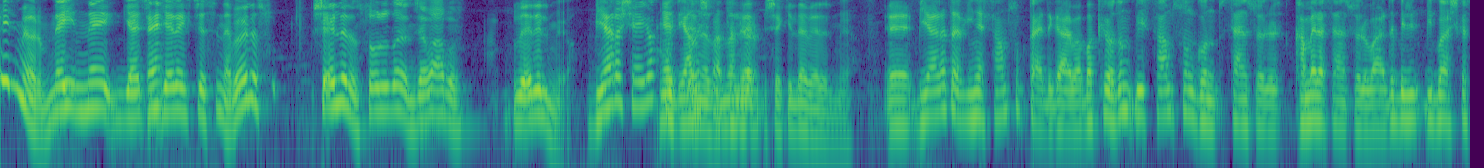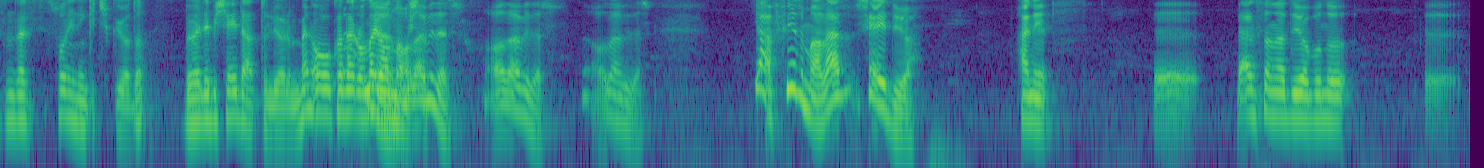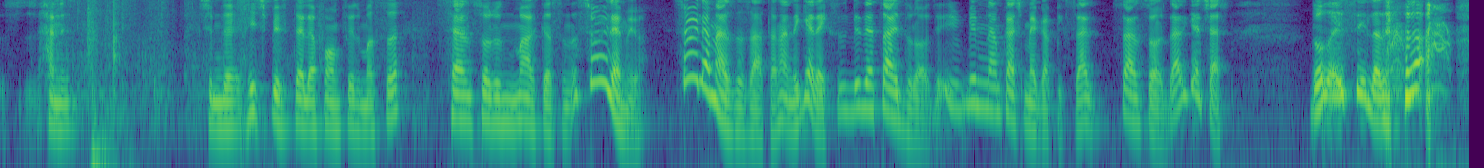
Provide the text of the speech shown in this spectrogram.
Bilmiyorum ne ne ge- E? gerekçesi ne. Böyle şeylerin soruların cevabı verilmiyor. Bir ara şey yok Net, muydu? en Yanlış mı hatırlıyorum? net bir şekilde verilmiyor. Ee, bir ara da yine Samsung'daydı galiba. Bakıyordun bir Samsung'un sensörü, kamera sensörü vardı. Bir, bir başkasında Sony'ninki çıkıyordu. Böyle bir şey de hatırlıyorum ben. O o kadar olay Bilmiyorum, olmamıştı. Olabilir. Olabilir. Olabilir. Ya firmalar şey diyor. Hani e, ben sana diyor bunu e, hani şimdi hiçbir telefon firması sensörün markasını söylemiyor. Söylemez de zaten. Hani gereksiz bir detaydır o. Bilmem kaç megapiksel sensör der geçer. Dolayısıyla da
